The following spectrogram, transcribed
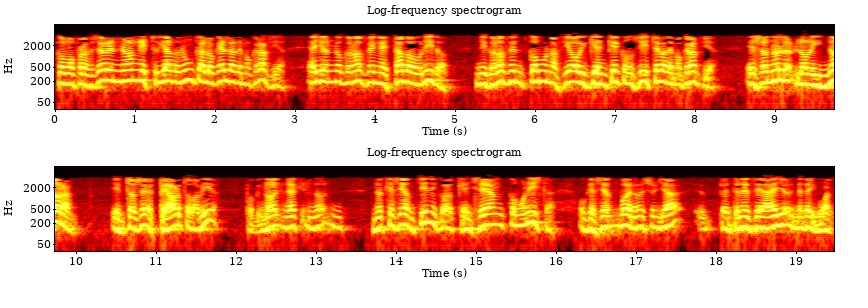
Como profesores no han estudiado nunca lo que es la democracia. Ellos no conocen Estados Unidos, ni conocen cómo nació y en qué consiste la democracia. Eso no lo, lo ignoran. Entonces es peor todavía porque no, no, no, no es que sean cínicos, que sean comunistas o que sean, bueno, eso ya eh, pertenece a ellos y me da igual.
